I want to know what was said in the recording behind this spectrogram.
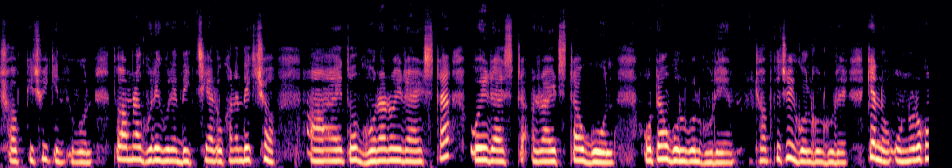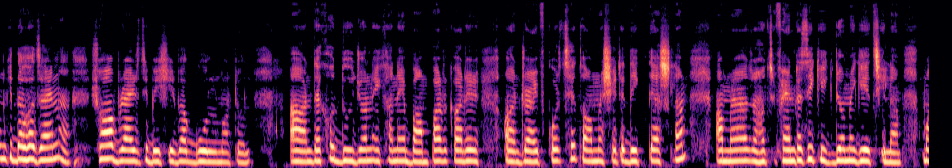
সব কিছুই কিন্তু গোল। তো আমরা ঘুরে ঘুরে দেখছি। আর ওখানে দেখছ? তো ঘোড়ার ওই রাইডসটা ওই রাইডসটা রাইডসটাও গোল। ওটাও গোল গোল ঘুরে সব কিছুই গোল গোল ঘুরে। কেন? অন্যরকম কি দেওয়া যায় না? সব রাইডসই বেশিরভাগ গোল মাটল। আর দেখো দুজন এখানে বাম্পার কারের ড্রাইভ করছে, তো আমরা সেটা দেখতে আসলাম। আমরা হচ্ছে ফ্যান্টাসি কিংডমে গিয়েছিলাম। মা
